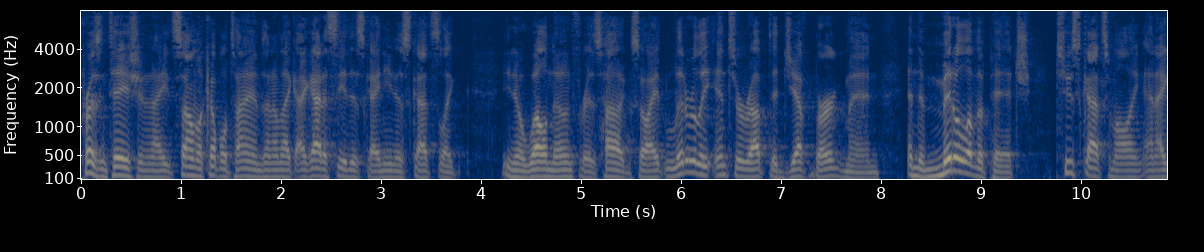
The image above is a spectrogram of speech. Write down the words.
presentation, and I saw him a couple times, and I'm like, I got to see this guy. Nina Scott's like you know, well known for his hug. So I literally interrupted Jeff Bergman in the middle of a pitch to Scott Smalling, and I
